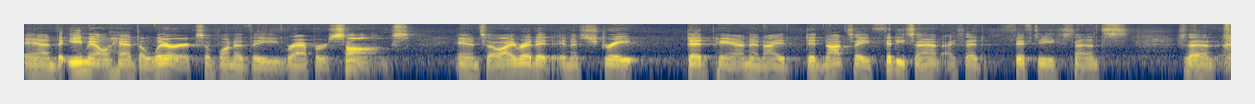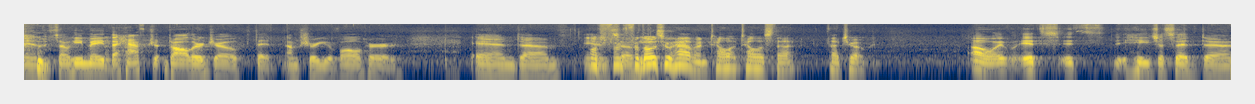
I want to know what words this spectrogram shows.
and the email had the lyrics of one of the rapper's songs, and so I read it in a straight deadpan, and I did not say 50 cent. I said 50 cents. Cent, and so he made the half dollar joke that I'm sure you've all heard. And, um, Well, for, so for he- those who haven't, tell, tell us that, that joke. oh, it, it's it's he just said uh,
